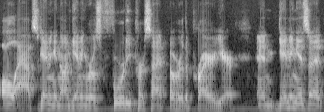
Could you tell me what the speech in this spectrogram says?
all apps, gaming and non-gaming, rose 40% over the prior year. And gaming isn't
